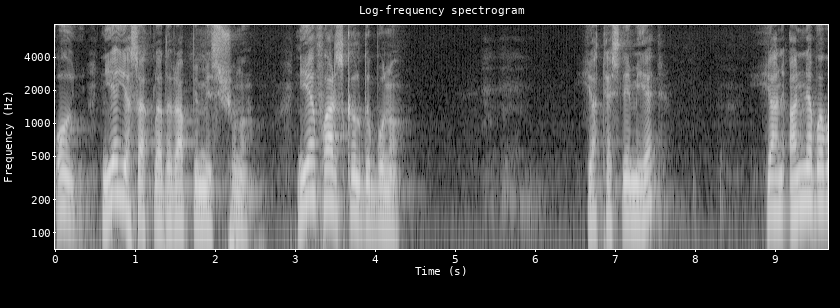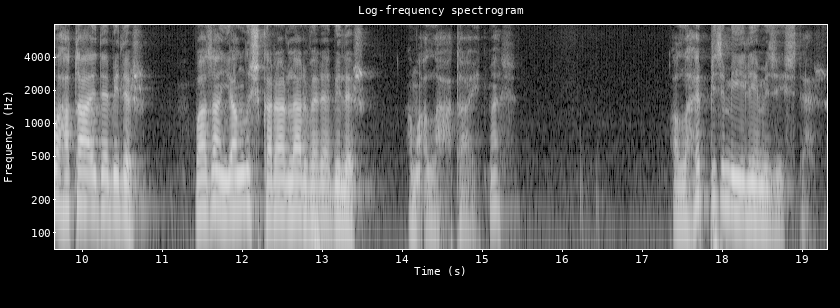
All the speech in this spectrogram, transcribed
O niye yasakladı Rabbimiz şunu? Niye farz kıldı bunu? Ya teslimiyet? Yani anne baba hata edebilir. Bazen yanlış kararlar verebilir. Ama Allah hata etmez. Allah hep bizim iyiliğimizi ister.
